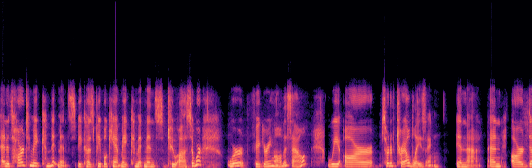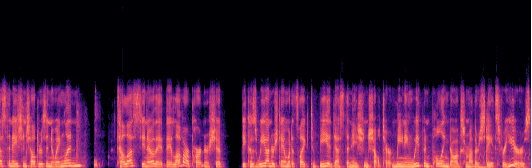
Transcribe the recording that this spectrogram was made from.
And it's hard to make commitments because people can't make commitments to us. So we're we're figuring all this out. We are sort of trailblazing in that. And our destination shelters in New England tell us, you know, they, they love our partnership because we understand what it's like to be a destination shelter, meaning we've been pulling dogs from other states for years.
